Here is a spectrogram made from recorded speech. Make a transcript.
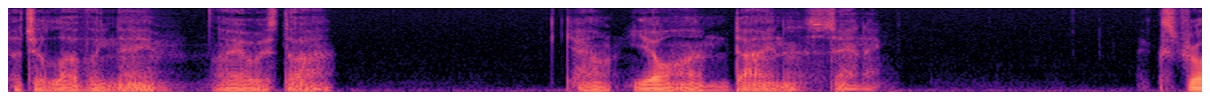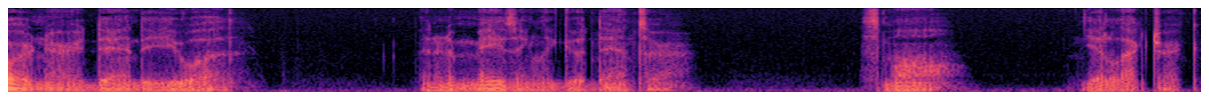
Such a lovely name, I always thought. Count Johann Dionys Psanek. Extraordinary dandy he was, and an amazingly good dancer. Small, yet electric.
